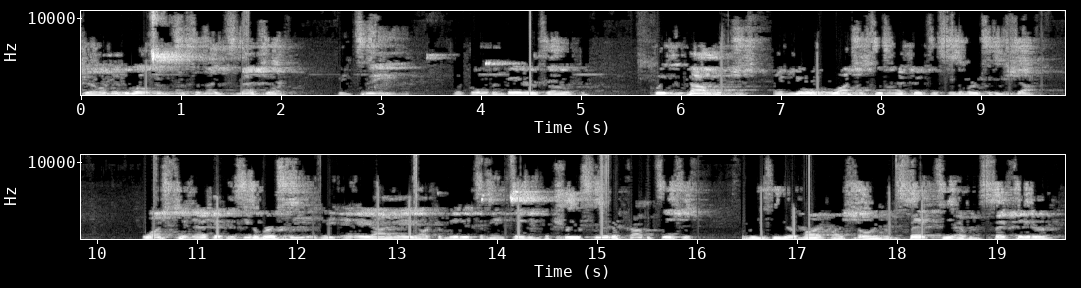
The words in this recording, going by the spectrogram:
Gentlemen. Welcome to tonight's matchup between the Golden Bears of Clinton College and your Washington Adventist University Shock. Washington Adventist University and the NAIA are committed to maintaining the true spirit of competition. Please do your part by showing respect to every spectator,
